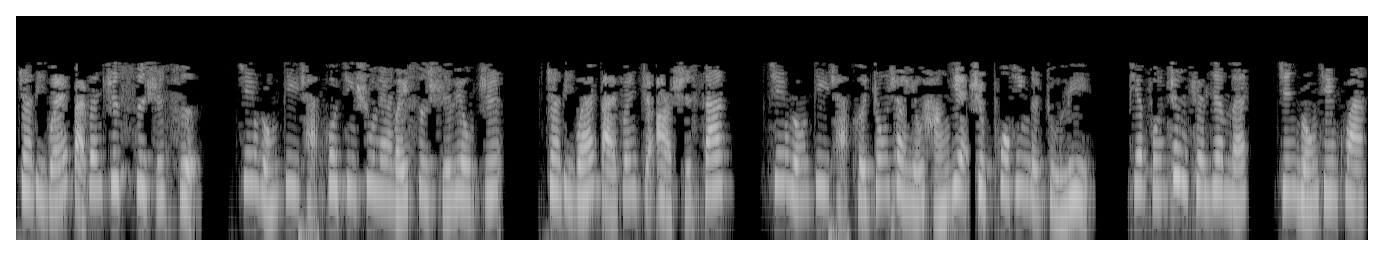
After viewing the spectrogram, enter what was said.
占比为百分之四十四。金融地产破净数量为四十六只，占比为百分之二十三。金融地产和中上游行业是破净的主力。天风证券认为，金融监管、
